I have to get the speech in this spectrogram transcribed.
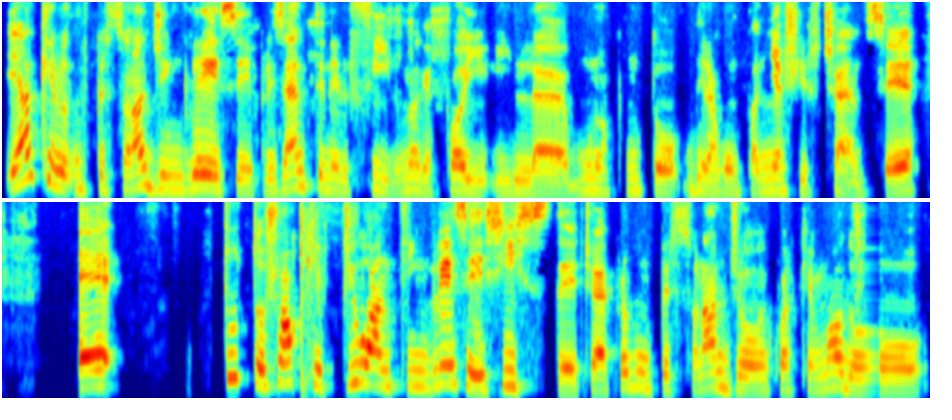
E anche lo, il personaggio inglese presente nel film, che è poi il, uno appunto della compagnia circense, è tutto ciò che più anti-inglese esiste, cioè è proprio un personaggio in qualche modo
